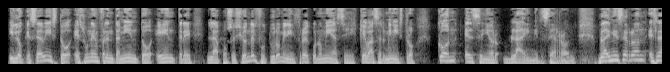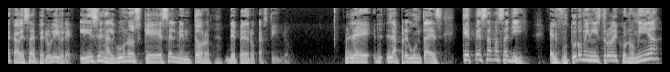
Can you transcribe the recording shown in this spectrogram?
y lo que se ha visto es un enfrentamiento entre la posición del futuro ministro de Economía, si es que va a ser ministro, con el señor Vladimir Cerrón. Vladimir Cerrón es la cabeza de Perú Libre, y dicen algunos que es el mentor de Pedro Castillo la pregunta es, ¿qué pesa más allí? ¿El futuro ministro de Economía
